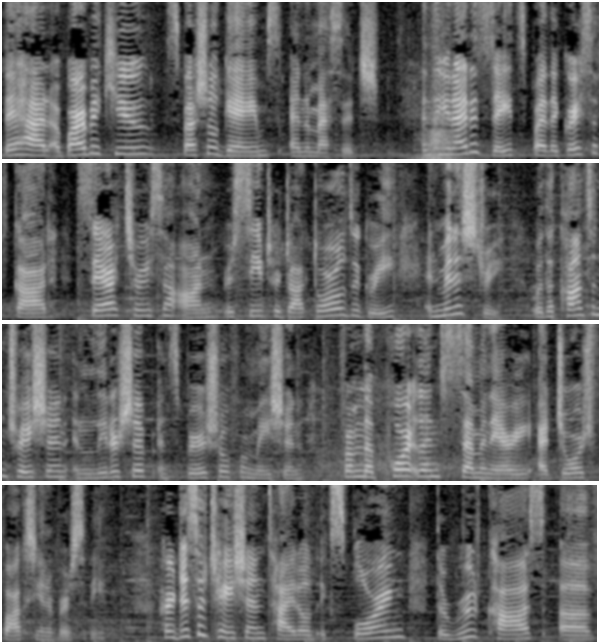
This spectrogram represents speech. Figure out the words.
They had a barbecue, special games, and a message. In the United States, by the grace of God, Sarah Teresa Ahn received her doctoral degree in ministry with a concentration in leadership and spiritual formation from the Portland Seminary at George Fox University. Her dissertation, titled Exploring the Root Cause of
